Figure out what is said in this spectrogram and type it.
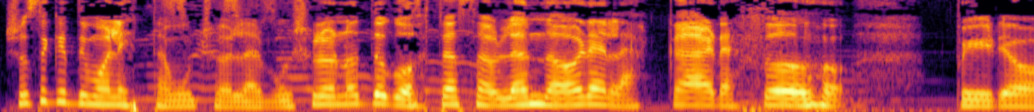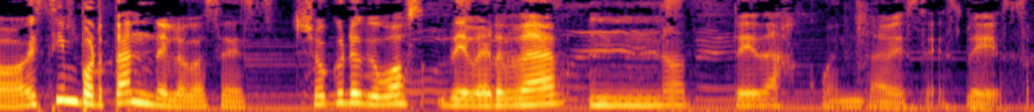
Yo sé que te molesta mucho hablar, porque yo lo noto cuando estás hablando ahora, las caras, todo. Pero es importante lo que haces. Yo creo que vos de verdad no te das cuenta a veces de eso.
